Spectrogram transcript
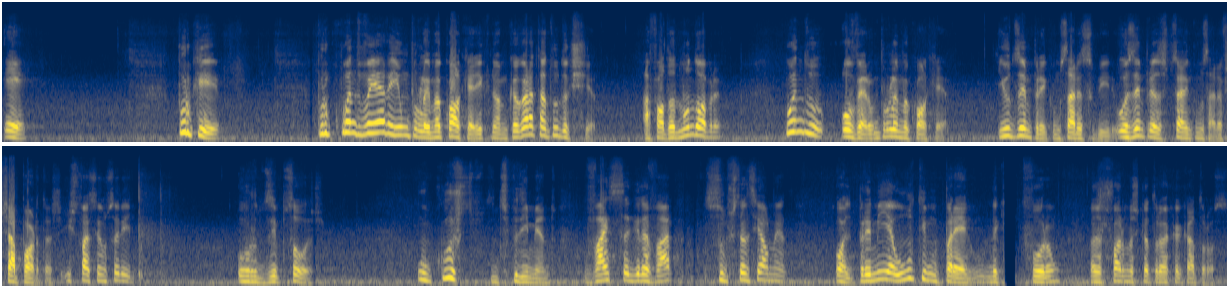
é. Porquê? Porque quando vier aí um problema qualquer económico, agora está tudo a crescer, há falta de mão de obra. Quando houver um problema qualquer, e o desemprego começar a subir, ou as empresas precisarem começar a fechar portas, isto vai ser um sarilho. Ou reduzir pessoas. O custo de despedimento vai-se agravar substancialmente. Olha, para mim é o último prego naquilo que foram as reformas que a Troika cá trouxe.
